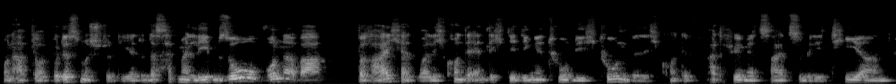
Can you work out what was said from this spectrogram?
und habe dort Buddhismus studiert. Und das hat mein Leben so wunderbar bereichert, weil ich konnte endlich die Dinge tun, die ich tun will. Ich konnte, hatte viel mehr Zeit zu meditieren,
